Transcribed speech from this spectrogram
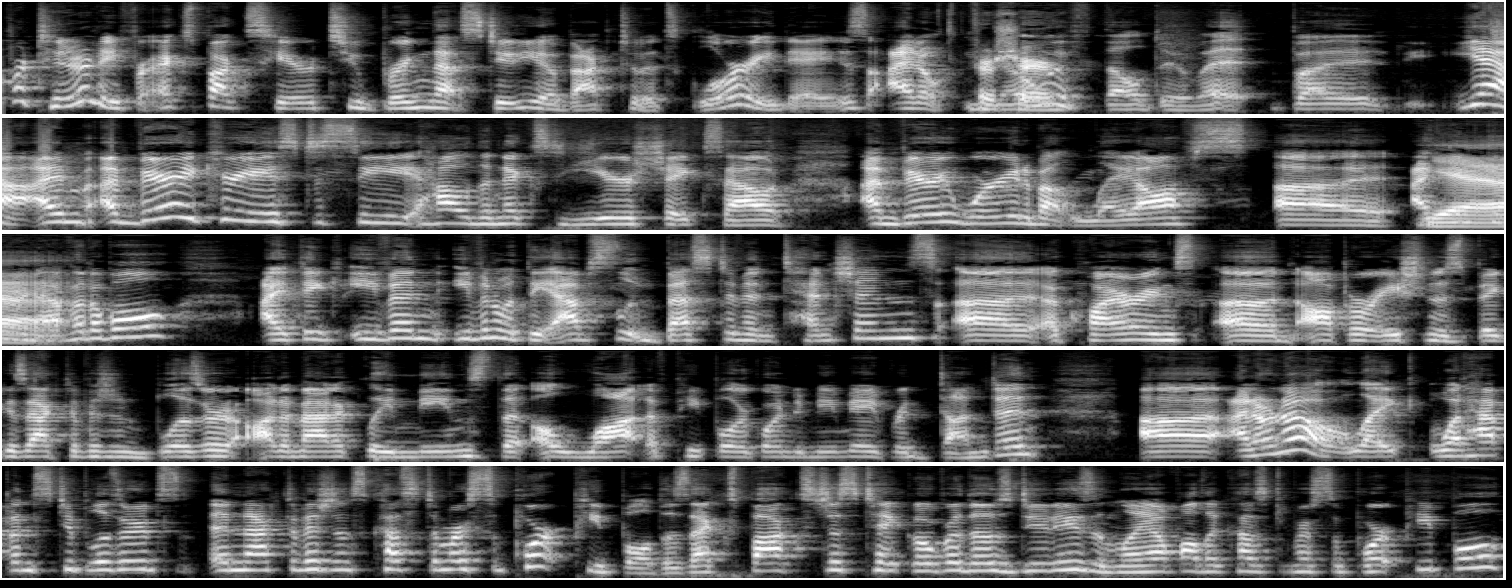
opportunity for xbox here to bring that studio back to its glory days. I don't For know sure. if they'll do it but yeah i'm i'm very curious to see how the next year shakes out. I'm very worried about layoffs. Uh i think they're inevitable I think even even with the absolute best of intentions, uh, acquiring an operation as big as Activision Blizzard automatically means that a lot of people are going to be made redundant. Uh, I don't know, like what happens to Blizzard's and Activision's customer support people? Does Xbox just take over those duties and lay off all the customer support people?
